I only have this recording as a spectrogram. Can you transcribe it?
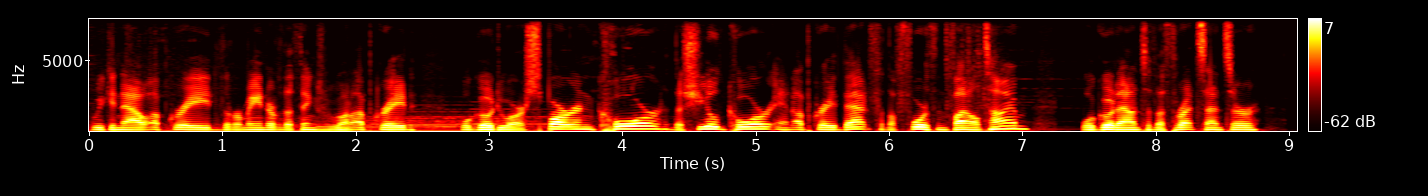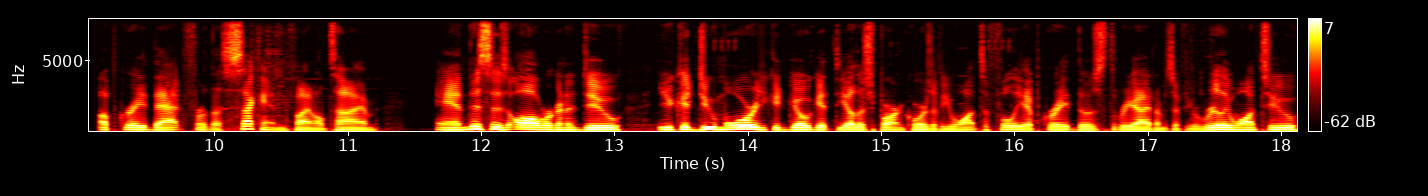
We can now upgrade the remainder of the things we want to upgrade. We'll go to our Spartan core, the shield core, and upgrade that for the fourth and final time. We'll go down to the threat sensor, upgrade that for the second and final time. And this is all we're going to do. You could do more. You could go get the other Spartan cores if you want to fully upgrade those three items if you really want to,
